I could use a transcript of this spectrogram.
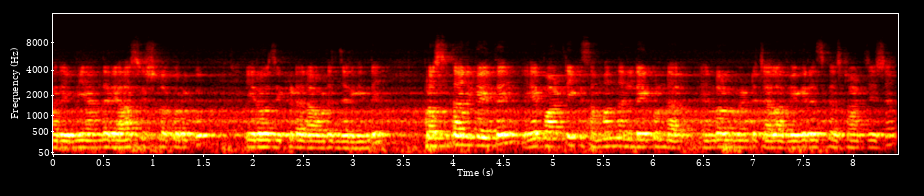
మరి మీ అందరి ఆశీస్సుల కొరకు ఈరోజు ఇక్కడ రావడం జరిగింది. ప్రస్తుతానికైతే ఏ పార్టీకి సంబంధం లేకుండా ఎన్రోల్మెంట్ చాలా విగరస్గా స్టార్ట్ చేశాం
